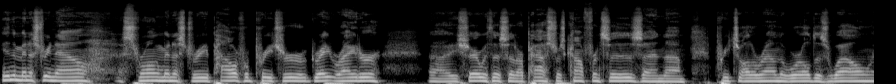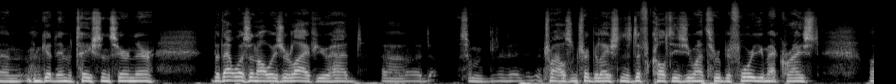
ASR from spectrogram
in the ministry now, a strong ministry, powerful preacher, great writer. Uh, you share with us at our pastors' conferences and um, preach all around the world as well, and get invitations here and there. But that wasn't always your life. You had uh, some trials and tribulations, difficulties you went through before you met Christ. Uh,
